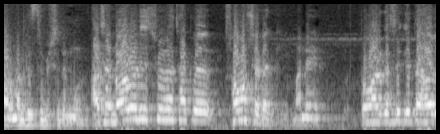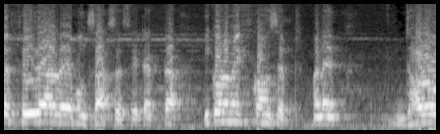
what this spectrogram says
নর্মাল ডিস্ট্রিবিউশনের মধ্যে আচ্ছা নর্মাল ডিস্ট্রিবিউশন থাকলে সমস্যাটা কি? মানে তোমার কাছে কি তাহলে ফেলার এবং সাকসেস এটা একটা ইকোনমিক কনসেপ্ট মানে ধরো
